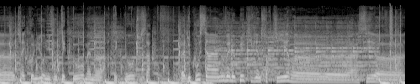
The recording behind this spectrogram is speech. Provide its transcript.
euh, très connu au niveau techno, même euh, art techno, tout ça. Euh, du coup, c'est un nouvel EP qui vient de sortir, euh, assez euh,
